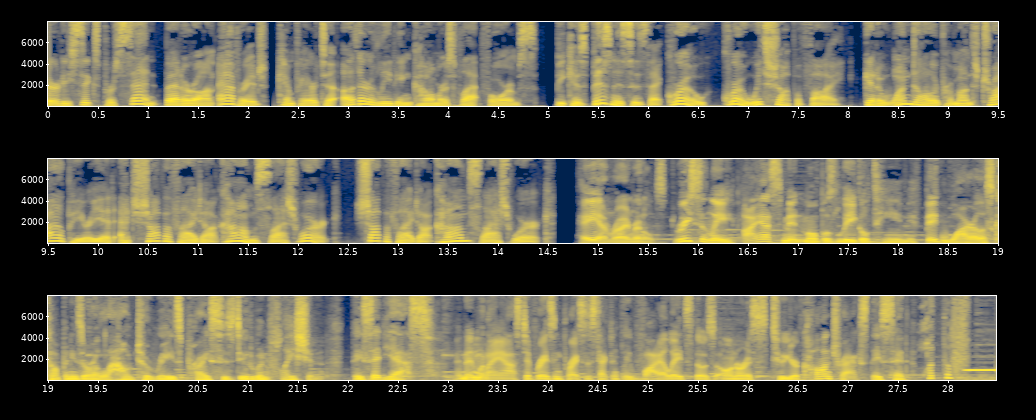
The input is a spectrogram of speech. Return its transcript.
36% better on average compared to other leading commerce platforms because businesses that grow grow with Shopify. Get a $1 per month trial period at shopify.com/work. shopify.com/work. Hey, I'm Ryan Reynolds. Recently, I asked Mint Mobile's legal team if big wireless companies are allowed to raise prices due to inflation. They said yes. And then when I asked if raising prices technically violates those onerous 2-year contracts, they said, "What the f***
